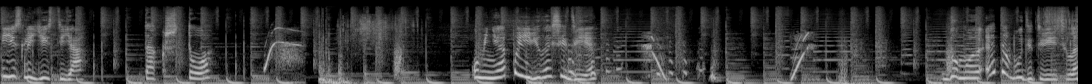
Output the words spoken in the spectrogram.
если есть я? Так что? У меня появилась идея. Думаю, это будет весело.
